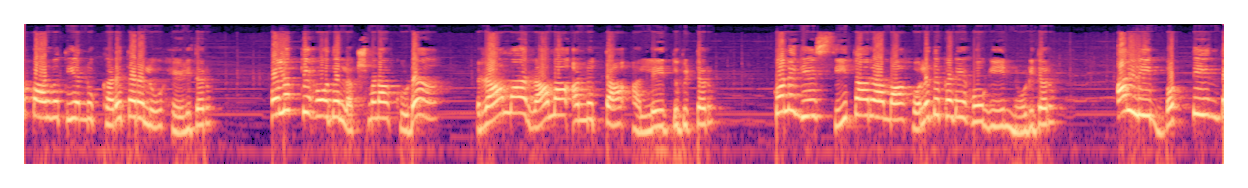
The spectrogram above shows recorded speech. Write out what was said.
ಪಾರ್ವತಿಯನ್ನು ಕರೆತರಲು ಹೇಳಿದರು. ಹೊಲಕ್ಕೆ ಹೋದ ಲಕ್ಷ್ಮಣ ಕೂಡ ರಾಮ ರಾಮ ಅನ್ನುತ್ತಾ ಅಲ್ಲೇ ಇದ್ದು ಬಿಟ್ಟರು. ಕೊನೆಗೆ ಸೀತಾರಾಮ ಹೊಲದ ಕಡೆ ಹೋಗಿ ನೋಡಿದರು. ಅಲ್ಲಿ ಭಕ್ತಿಯಿಂದ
